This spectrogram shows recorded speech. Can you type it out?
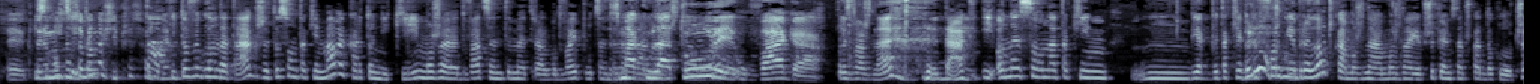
które Słuchajcie, można sobie to- nosić sobie. Tak, i to wygląda tak, że to są takie małe kartoniki, może 2 cm albo 2,5 cm. Z makulatury, uwaga! To jest ważne, Mhm. tak. I one są na takim, mm, jakby tak jakby w formie breloczka, można, można je przypiąć na przykład do kluczy,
